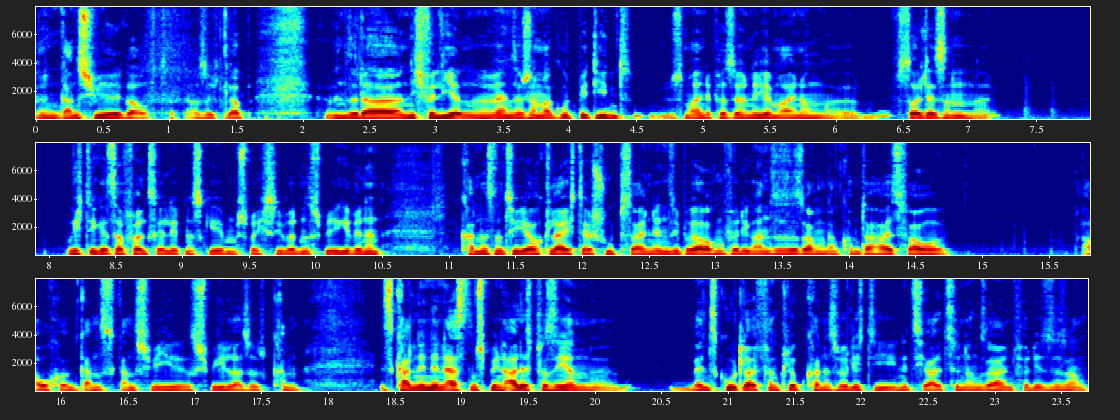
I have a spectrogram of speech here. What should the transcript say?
Ein ganz schwieriger Auftakt. Also ich glaube, wenn sie da nicht verlieren, werden sie schon mal gut bedient. Das ist meine persönliche Meinung. Sollte es ein richtiges Erfolgserlebnis geben, sprich, sie würden das Spiel gewinnen, kann das natürlich auch gleich der Schub sein, den sie brauchen für die ganze Saison. Dann kommt der HSV, auch ein ganz, ganz schwieriges Spiel. Also kann, es kann in den ersten Spielen alles passieren. Wenn es gut läuft für den Club, kann es wirklich die Initialzündung sein für die Saison.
